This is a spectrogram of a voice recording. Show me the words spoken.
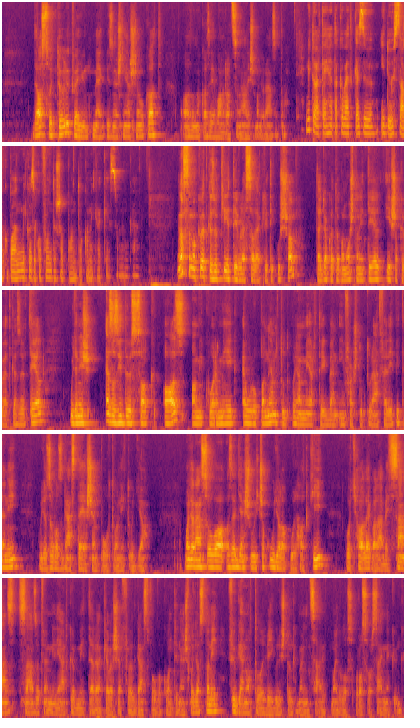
de az, hogy tőlük vegyünk meg bizonyos nyersanyagokat, azonnak azért van racionális magyarázata. Mi történhet a következő időszakban? Mik azok a fontosabb pontok, amikre készülünk el? Én azt hiszem, a következő két év lesz a legkritikusabb, tehát gyakorlatilag a mostani tél és a következő tél, ugyanis ez az időszak az, amikor még Európa nem tud olyan mértékben infrastruktúrát felépíteni, hogy az orosz gáz teljesen pótolni tudja. Magyarán szóval az egyensúly csak úgy alakulhat ki, hogyha legalább egy 100-150 milliárd köbméterrel kevesebb földgázt fog a kontinens fogyasztani, függen attól, hogy végül is tönkre mennyit szállít majd Oroszország nekünk.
